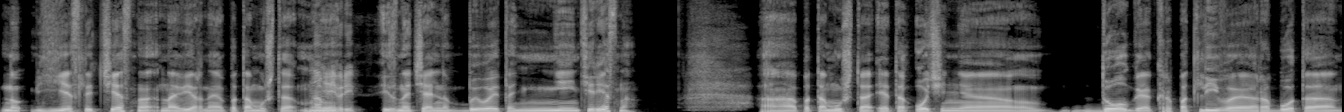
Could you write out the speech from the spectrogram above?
Ну, если честно, наверное, потому что Нам мне не ври. изначально было это неинтересно, потому что это очень э, долгая, кропотливая работа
